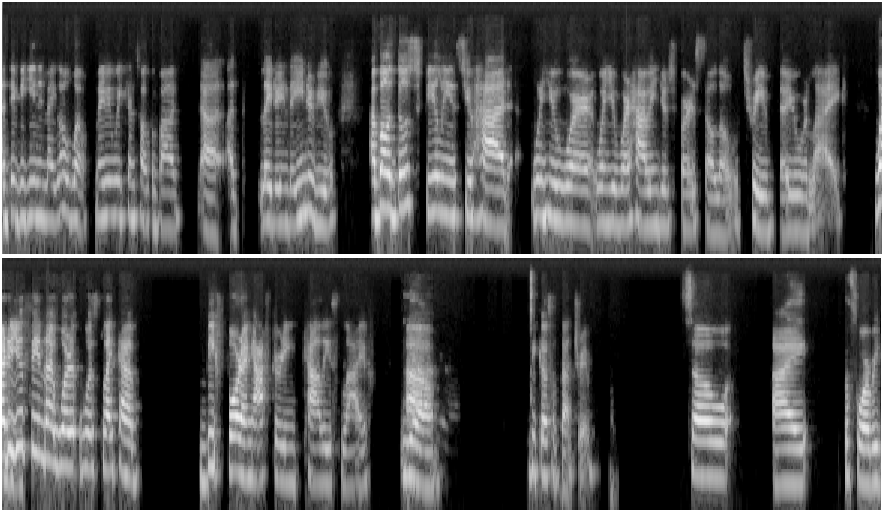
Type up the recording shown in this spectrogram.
at the beginning like oh well maybe we can talk about uh later in the interview about those feelings you had when you were when you were having your first solo trip that you were like what do you think that were, was like a before and after in Callie's life? Yeah. um, because of that trip. So I before we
